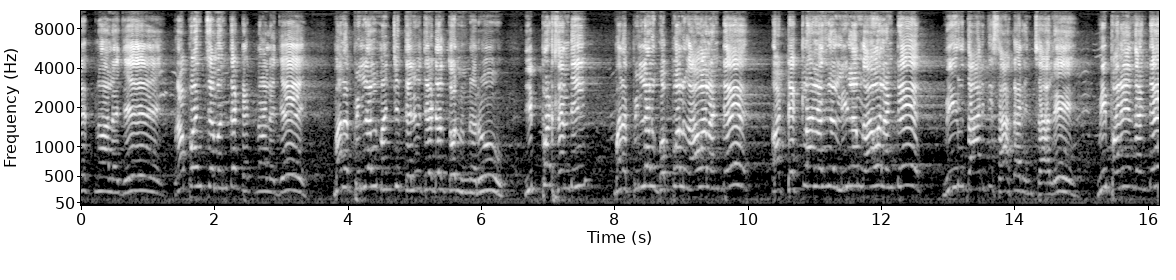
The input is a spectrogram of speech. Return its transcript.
టెక్నాలజీ ప్రపంచమంతా టెక్నాలజీ మన పిల్లలు మంచి తెలివితేటలతో ఉన్నారు. ఇప్పటి సంది మన పిల్లలు గొప్పలు కావాలంటే ఆ టెక్నాలజీలో లీనం కావాలంటే మీరు దానికి సహకరించాలి. మీ పని ఏంటంటే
